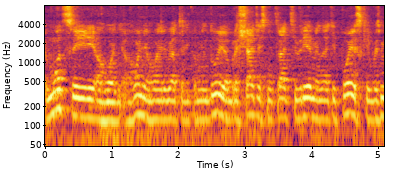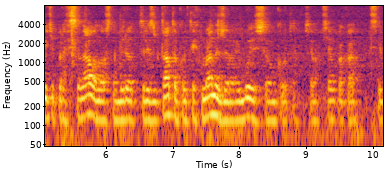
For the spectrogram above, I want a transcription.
Эмоции, огонь. Огонь, огонь, ребята, рекомендую. Обращайтесь, не тратьте время на эти поиски. Возьмите профессионала, он вас наберет результатов, крутых менеджеров, и будет все вам круто. Все, всем пока. Спасибо.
